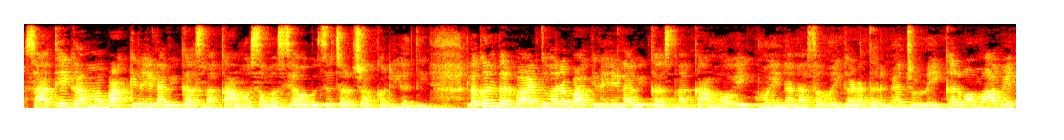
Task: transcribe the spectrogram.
સાથે ગામમાં બાકી રહેલા વિકાસના કામો, સમસ્યાઓ વિશે ચર્ચા કરી હતી. લગન દરબાર દ્વારા બાકી રહેલા વિકાસના કામો એક મહિનાના સમયગાળા દરમિયાન જો નહીં કરવામાં આવે,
